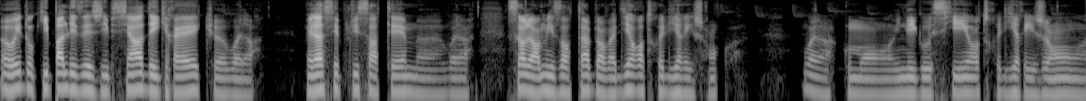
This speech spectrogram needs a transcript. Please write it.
Ah oui, donc il parle des Égyptiens, des Grecs, euh, voilà. Mais là, c'est plus un thème, voilà, sur leur mise en table, on va dire, entre dirigeants, quoi. Voilà, comment ils négocier entre dirigeants,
